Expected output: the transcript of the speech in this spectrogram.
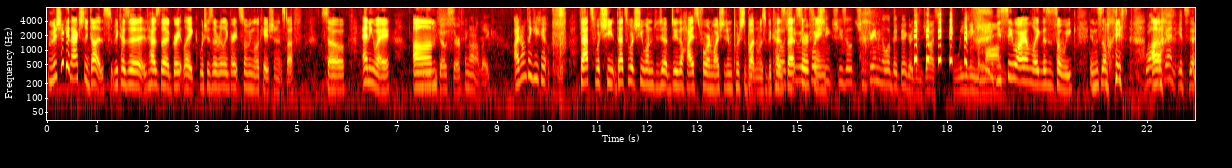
Michigan actually does because uh, it has the Great Lake, which is a really great swimming location and stuff. So anyway, um, you go surfing on a lake? I don't think you can. That's what she. That's what she wanted to do, the heist for, and why she didn't push the button was because Well, that she surfing. pushing- she's a, she's dreaming a little bit bigger than just leaving the mom. You see why I'm like this is so weak in some ways. Well, Uh, again, it's the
